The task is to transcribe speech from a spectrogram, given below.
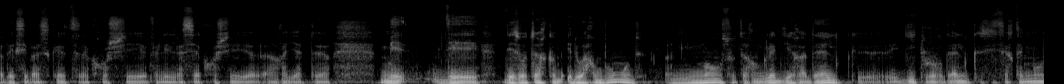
avec ses baskets accrochées, enfin les lacets accrochés à un radiateur. Mais des, des auteurs comme Édouard Bond, un immense auteur anglais, dira d'elle, il dit toujours d'elle que c'est certainement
